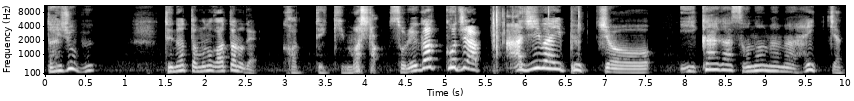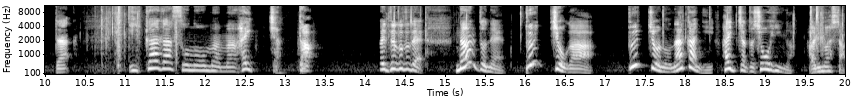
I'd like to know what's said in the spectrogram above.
大丈夫？ってなったものがあったので、買ってきました。それがこちら味わいプッチョイカがそのまま入っちゃった。イカがそのまま入っちゃった。はい、ということで、なんとね、プッチョが、プッチョの中に入っちゃった商品がありました。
